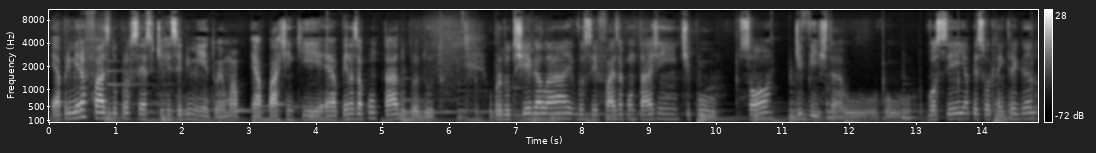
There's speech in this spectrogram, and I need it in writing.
É a primeira fase do processo de recebimento, é, uma, é a parte em que é apenas apontado o produto. O produto chega lá e você faz a contagem tipo só de vista. O, o, você e a pessoa que está entregando,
